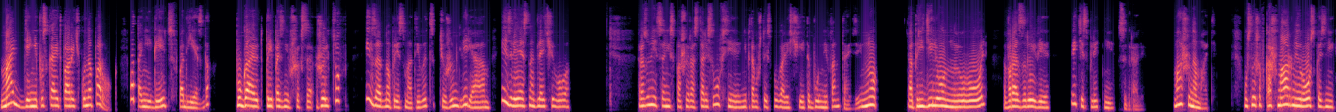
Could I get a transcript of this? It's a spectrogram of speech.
Мать день не пускает парочку на порог. Вот они и греются в подъездах, пугают припозднившихся жильцов и заодно присматриваются к чужим дверям, известно для чего. Разумеется, они с Пашей расстались вовсе не потому, что испугались чьей-то буйной фантазии, но определенную роль в разрыве эти сплетни сыграли. Машина мать, услышав кошмарные росказни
